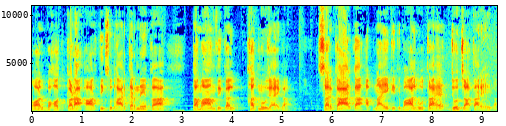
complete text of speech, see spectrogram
और बहुत कड़ा आर्थिक सुधार करने का तमाम विकल्प खत्म हो जाएगा। सरकार का अपना एक इकबाल होता है जो जाता रहेगा।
